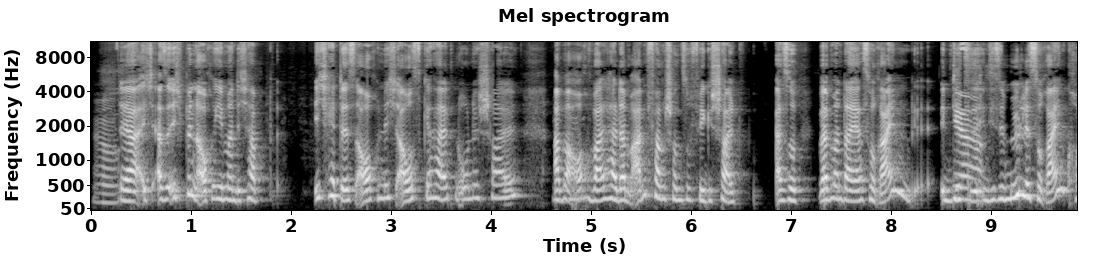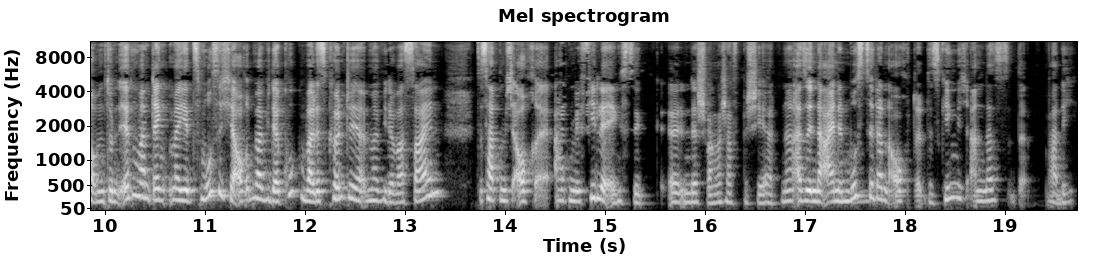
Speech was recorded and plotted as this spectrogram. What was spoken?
ja. ja, ich, also ich bin auch jemand, ich habe, ich hätte es auch nicht ausgehalten ohne Schall, aber mhm. auch weil halt am Anfang schon so viel geschallt also wenn man da ja so rein in diese, ja. in diese Mühle so reinkommt und irgendwann denkt man, jetzt muss ich ja auch immer wieder gucken, weil das könnte ja immer wieder was sein. Das hat mich auch, äh, hat mir viele Ängste äh, in der Schwangerschaft beschert. Ne? Also in der einen musste dann auch, das ging nicht anders, da hatte ich.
